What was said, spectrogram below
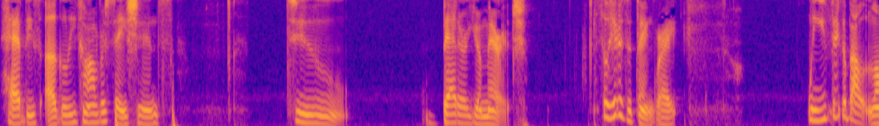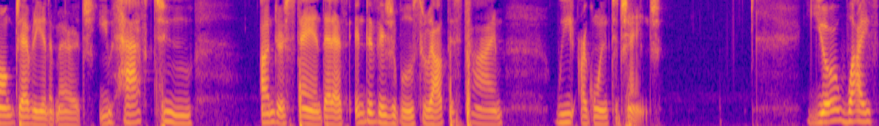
have these ugly conversations to better your marriage. So here's the thing, right? When you think about longevity in a marriage, you have to understand that as individuals throughout this time, we are going to change. Your wife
